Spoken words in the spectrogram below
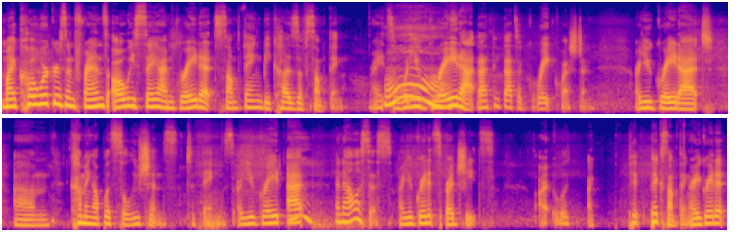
My coworkers and friends always say I'm great at something because of something. right? So, what are you great at? I think that's a great question. Are you great at um, coming up with solutions to things? Are you great at analysis? Are you great at spreadsheets? Are, well, I pick, pick something. Are you great at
